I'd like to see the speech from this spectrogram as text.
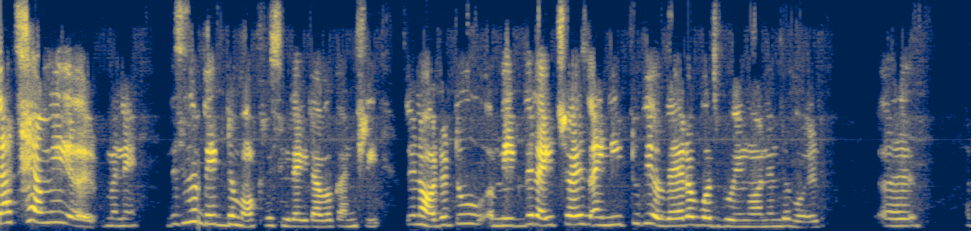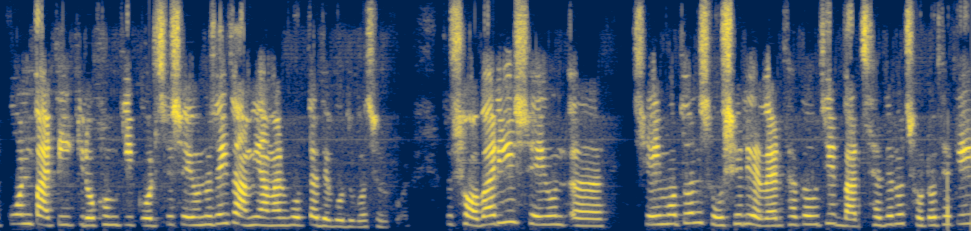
যাতে আমি মানে this is a big democracy right our country so in order to make the right choice i need to be aware of what's going on in the world. Ah, কোন পার্টি কীরকম কি করছে সেই অনুযায়ী তো আমি আমার ভোটটা দেবো দু বছর পর। তো সবারই সেই সেই মতন সোশ্যালি অ্যাওয়্যার থাকা উচিত বাচ্চাদেরও ছোট থেকেই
